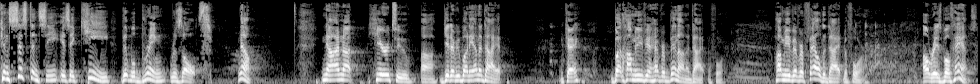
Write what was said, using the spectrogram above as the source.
Consistency is a key that will bring results. Now, now I'm not here to uh, get everybody on a diet, okay? But how many of you have ever been on a diet before? How many of you have ever failed a diet before? I'll raise both hands.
